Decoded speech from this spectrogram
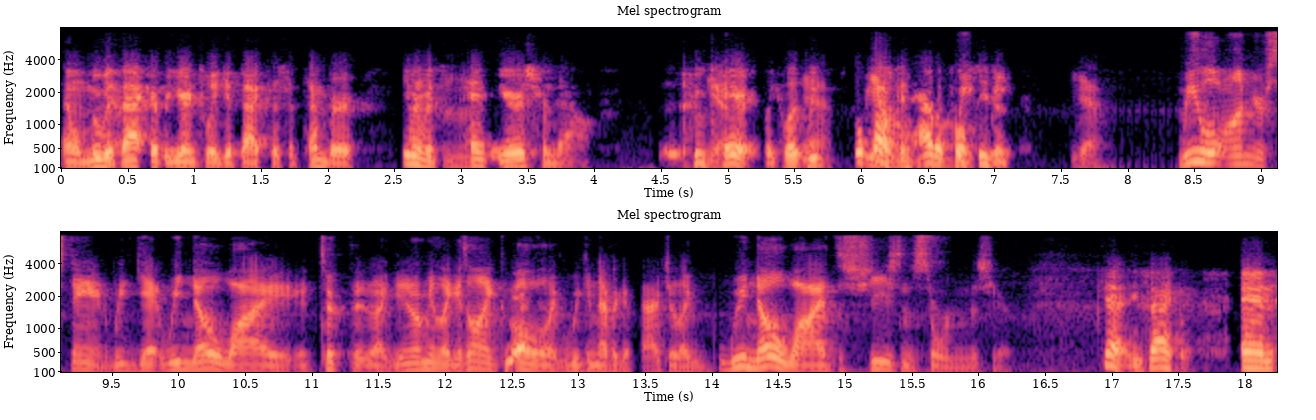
and we'll move it back every year until we get back to September, even if it's Mhm. 10 years from now. Who Yeah. cares? Like let, we, Yeah. football Yeah, can have a full we- season. we- yeah. We will understand. We get. We know why it took the like. You know what I mean? Like it's not like Yeah. oh like we can never get back to it. like we know why the season's sorting this year. Yeah, exactly. And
